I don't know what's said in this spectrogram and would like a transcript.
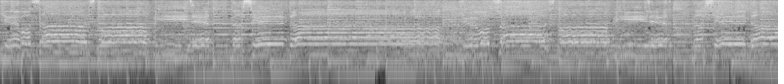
Его царство придет навсегда. Его царство придет навсегда.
